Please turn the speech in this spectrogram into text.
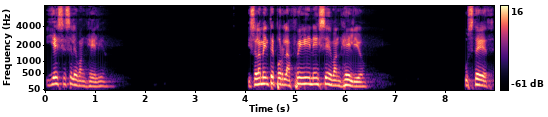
Y ese es el Evangelio. Y solamente por la fe en ese Evangelio, usted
